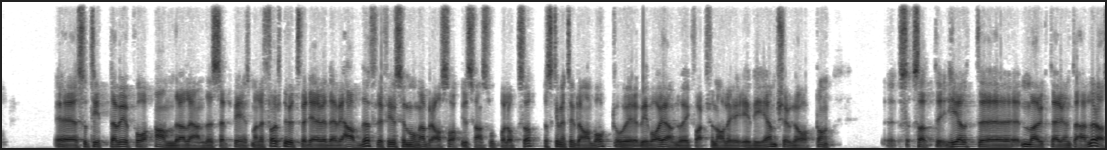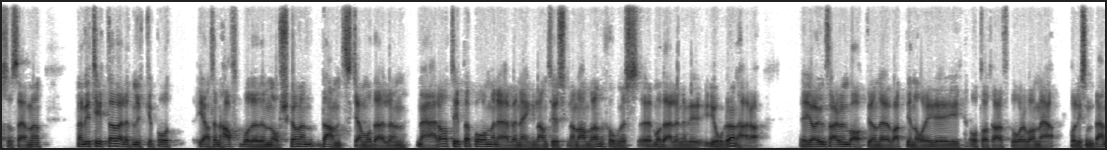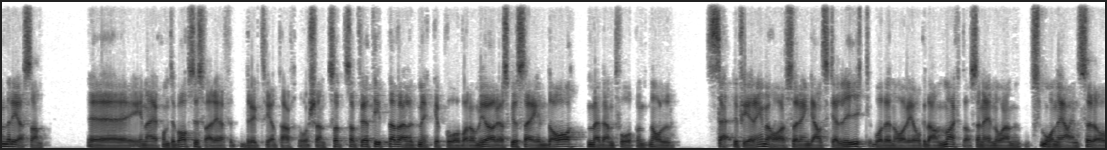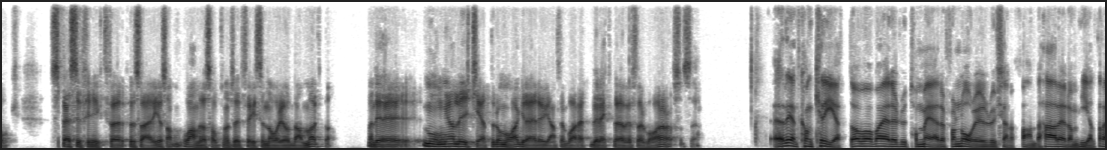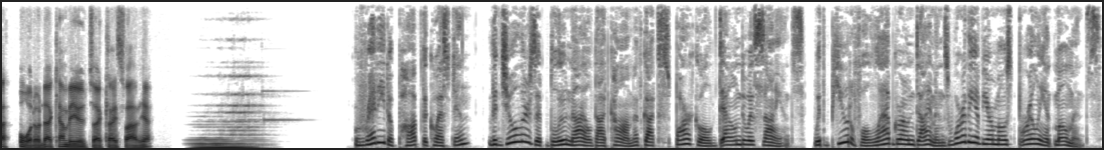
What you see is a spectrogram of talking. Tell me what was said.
Eh, så tittar vi på andra länders certifieringsmodeller. Först utvärderade vi det vi hade, för det finns ju många bra saker i svensk fotboll också. Det ska vi inte glömma bort. Och vi, vi var ju ändå i kvartsfinal i, i VM 2018. Eh, så, så, att helt eh, mörkt är det ju inte heller. Då, så att säga. Men, men vi tittar väldigt mycket på egentligen haft både den norska och den danska modellen nära att titta på, men även England, Tyskland och andra nationers eh, modeller när vi gjorde den här. Jag har ju själv en bakgrund där jag varit i Norge i åtta och ett halvt år och var med på liksom den resan eh, innan jag kom tillbaka till Sverige för drygt tre och ett halvt år sedan. Så, så att vi har tittat väldigt mycket på vad de gör. Jag skulle säga idag med den 2.0 certifieringen vi har så är den ganska lik både Norge och Danmark. Då. Sen är det några små nyanser. Då, och specifikt för, för Sverige som, och andra saker som naturligtvis i Norge och Danmark. Då. Men det är många likheter och många grejer är egentligen bara direkt överförbara. Så att säga. Rent konkret, då, vad, vad är det du tar med dig från Norge där du känner fan det här är de helt rätt på det och det kan vi utveckla i Sverige? Ready to pop the question? The jewelers at BlueNile.com have got sparkle down to a science with beautiful lab-grown diamonds worthy of your most brilliant moments.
